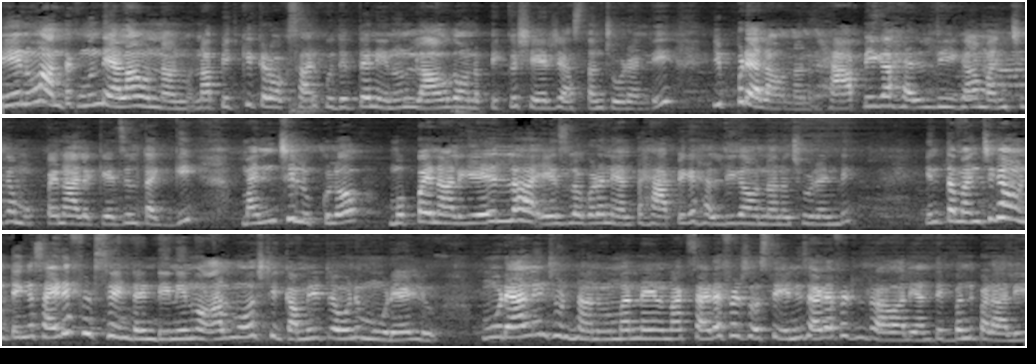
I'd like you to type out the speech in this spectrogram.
నేను అంతకుముందు ఎలా ఉన్నాను? నా పిక్ ఇక్కడ ఒకసారి కుదిరితే నేను లావుగా ఉన్న పిక్ షేర్ చేస్తాను చూడండి. ఇప్పుడు ఎలా ఉన్నాను? హ్యాపీగా హెల్తీగా మంచిగా ముప్పై నాలుగు కేజీలు తగ్గి మంచి లుక్లో ముప్పై నాలుగు ఏళ్ళ ఏజ్లో కూడా నేను ఎంత హ్యాపీగా హెల్దీగా ఉన్నానో చూడండి. ఇంత మంచిగా ఉంటే ఇంకా సైడ్ ఎఫెక్ట్స్ ఏంటండి? నేను ఆల్మోస్ట్ ఈ కమ్యూనిటీలో ఉండి మూడేళ్ళు. మూడేళ్ళ నుంచి ఉంటున్నాను. మరి నేను నాకు సైడ్ ఎఫెక్ట్స్ వస్తే ఎన్ని సైడ్ ఎఫెక్ట్లు రావాలి? అంత ఇబ్బంది పడాలి?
